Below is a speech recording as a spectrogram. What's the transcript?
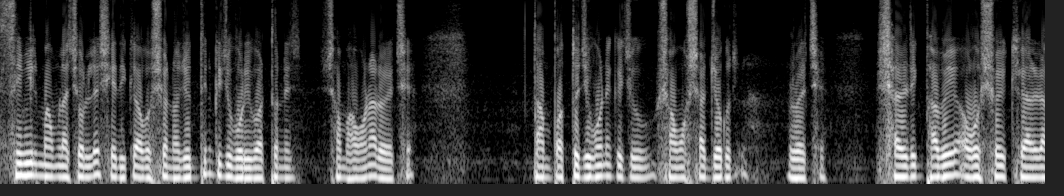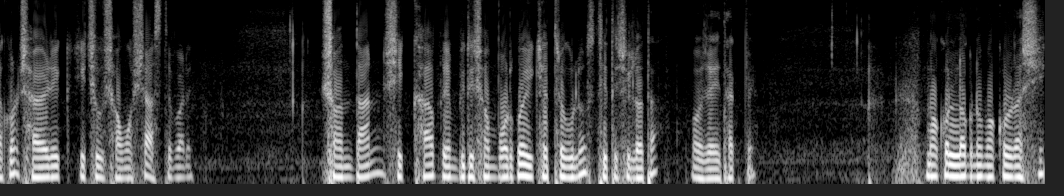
সিভিল মামলা চললে সেদিকে অবশ্যই নজর দিন কিছু পরিবর্তনের সম্ভাবনা রয়েছে। দাম্পত্য জীবনে কিছু সমস্যার যোগ রয়েছে। শারীরিকভাবে অবশ্যই খেয়াল রাখুন, শারীরিক কিছু সমস্যা আসতে পারে। সন্তান, শিক্ষা প্রেমপ্রীতি সম্পর্ক এই ক্ষেত্রগুলো স্থিতিশীলতা বজায় থাকবে। মকর লগ্ন, মকর রাশি।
